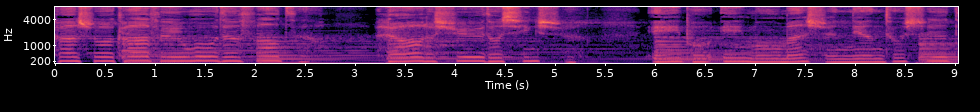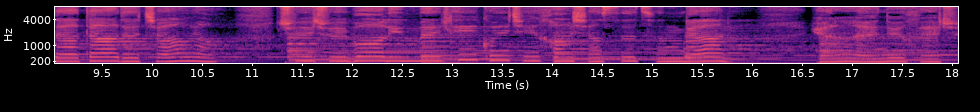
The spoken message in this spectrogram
他说咖啡屋的房子留了许多心事，一步一幕满是粘土，湿哒哒的胶油，吹吹玻璃美丽轨迹，好像似曾别离。原来女孩只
